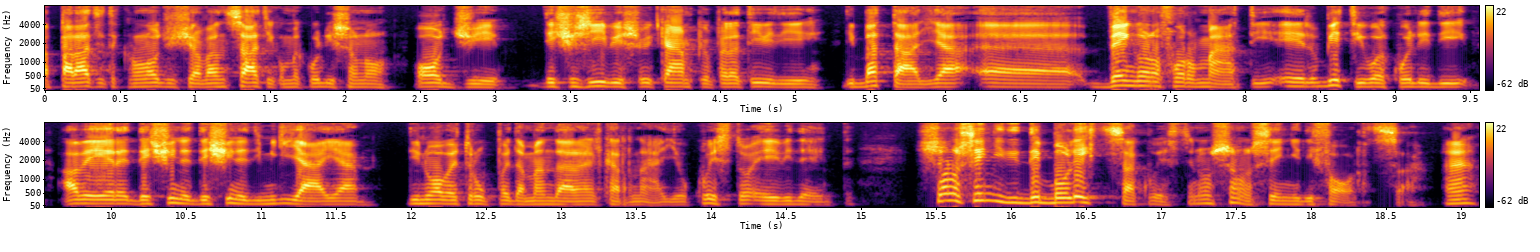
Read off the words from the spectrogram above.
apparati tecnologici avanzati come quelli sono oggi decisivi sui campi operativi di, di battaglia, eh, vengono formati e l'obiettivo è quello di avere decine e decine di migliaia di nuove truppe da mandare nel carnaio. Questo è evidente. Sono segni di debolezza questi, non sono segni di forza. Eh?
